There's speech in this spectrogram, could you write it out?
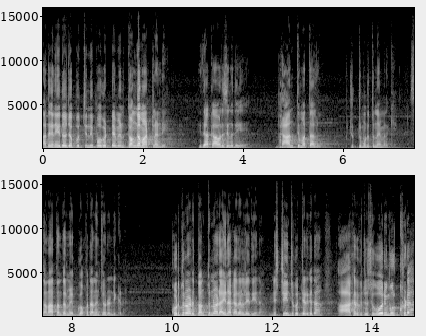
అందుకని ఏదో జబ్బు వచ్చింది పోగొట్టే మేము దొంగ మాటలండి. ఇదా కావలసినది. భ్రాంతి మతాలు చుట్టుముడుతున్నాయి మనకి. సనాతన ధర్మం గొప్పతనం చూడండి ఇక్కడ. కొడుతున్నాడు తంతున్నాడు అయినా కదలలేదు ఈయన. నిశ్చయించుకొచ్చాడు కదా. ఆఖరికి చూసి ఓరి మూర్ఖుడా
